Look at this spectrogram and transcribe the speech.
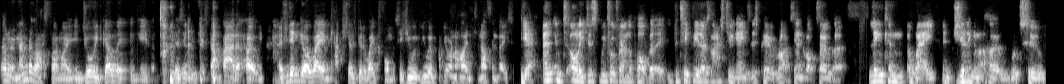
don't remember the last time I enjoyed going even because it was just that bad at home. And if you didn't go away and catch those good away performances, you were you were you're on a hiding to nothing basically. Yeah, and, and Ollie, just we talked about in the pod, but particularly those last two games of this period, right at the end of October Lincoln away and Gillingham at home were two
